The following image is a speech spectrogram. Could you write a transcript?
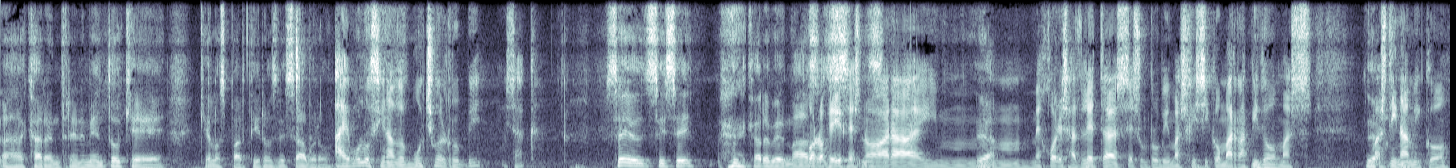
a cada entrenamiento que, que los partidos de sábado. ¿Ha evolucionado mucho el rugby, Isaac? Sí, sí, sí, cada vez más. Por lo que dices, ¿no? Ahora hay yeah. mejores atletas, es un rugby más físico, más rápido, más, yeah. más dinámico.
